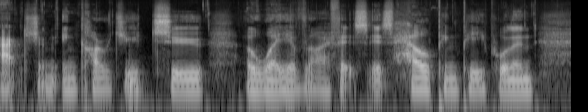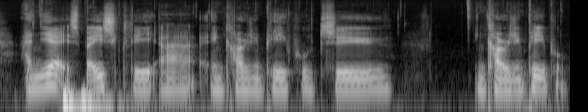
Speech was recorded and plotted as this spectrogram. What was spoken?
action, encourage you to a way of life. It's it's helping people and and yeah, it's basically uh, encouraging people to encouraging people.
